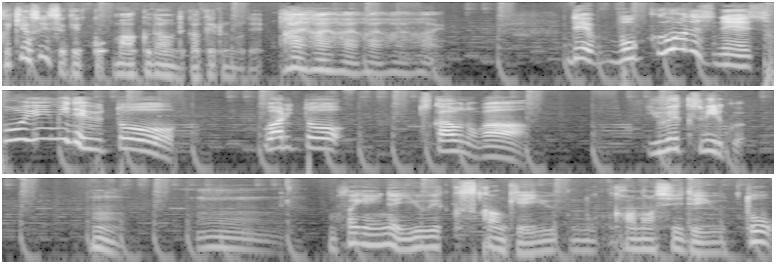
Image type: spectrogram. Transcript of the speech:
書きやすいですよ、結構、マークダウンで書けるので。はいはいはいはいはいはい。で、僕はですね、そういう意味で言うと、割と使うのが、UX ミルク。うん。うん。最近ね、UX 関係の話で言うと、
